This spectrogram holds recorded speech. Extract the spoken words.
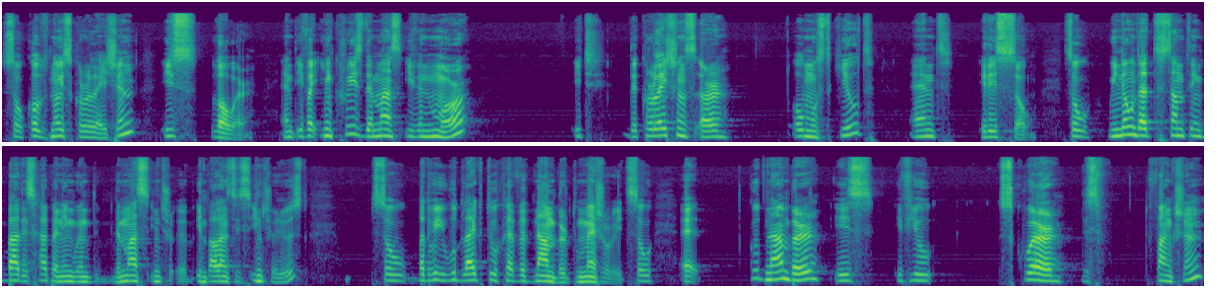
so-called noise correlation is lower. And if I increase the mass even more, it, the correlations are almost killed, and it is so. So we know that something bad is happening when the mass uh, imbalance is introduced. So, but we would like to have a number to measure it. So a good number is if you square this function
